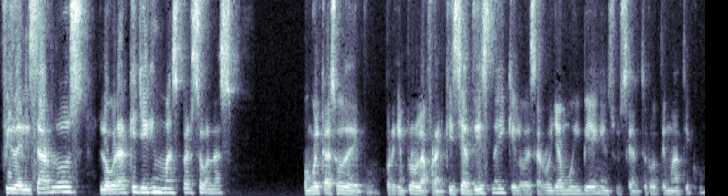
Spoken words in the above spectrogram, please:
fidelizarlos, lograr que lleguen más personas, Pongo el caso de, por ejemplo, la franquicia Disney, que lo desarrolla muy bien en su centro temático.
